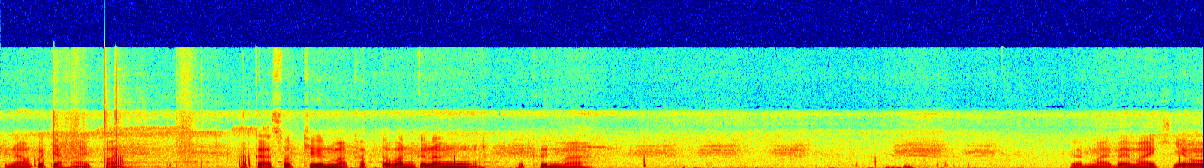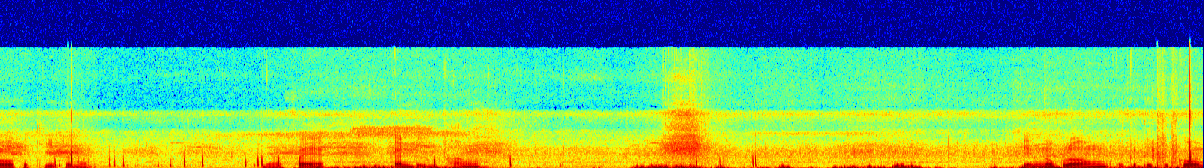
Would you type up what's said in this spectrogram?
กินน้ำก็จะหายไป อากาศสดชื่นมากครับ ตะวันกำลังจะขึ้นมา ยอดไม้ใบไม้เขียวขจีไปหมดหญ้าแฝกกันดินพังเสียงนกร้องกระตึกกระโกม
